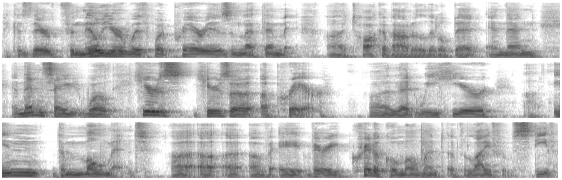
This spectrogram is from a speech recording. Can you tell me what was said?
because they're familiar with what prayer is and let them uh, talk about a little bit and then and then say well here's here's a, a prayer uh, that we hear uh, in the moment uh, uh, uh, of a very critical moment of the life of Stephen.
